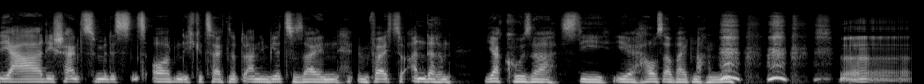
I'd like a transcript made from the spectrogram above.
Ja, die scheint zumindest ordentlich gezeichnet und animiert zu sein, im Vergleich zu anderen Yakuzas, die ihre Hausarbeit machen. Ne?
